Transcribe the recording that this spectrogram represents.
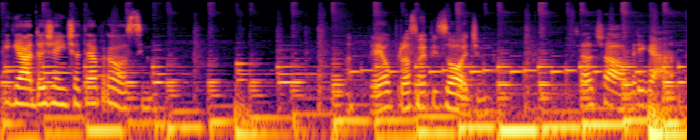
Obrigada, gente. Até a próxima. Até o próximo episódio. Tchau, tchau. Obrigada.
